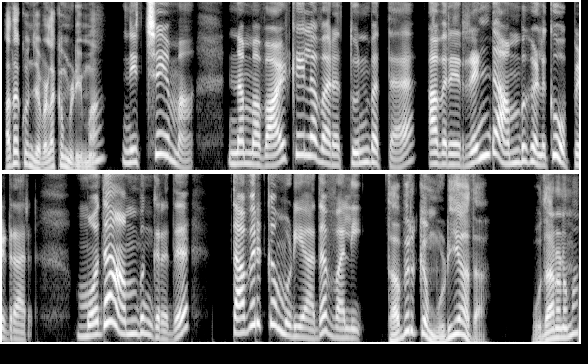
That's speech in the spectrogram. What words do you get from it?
அத கொஞ்சம் விளக்க முடியுமா? நிச்சயமா. நம்ம வாழ்க்கையில வர துன்பத்தை அவரு ரெண்டு அம்புகளுக்கு ஒப்பிடுறாரு. மொத அம்புங்கிறது தவிர்க்க முடியாத வலி. தவிர்க்க முடியாதா? உதாரணமா?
